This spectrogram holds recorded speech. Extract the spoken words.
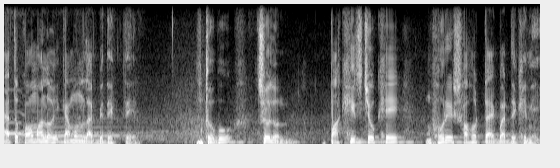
এত কম আলোয় কেমন লাগবে দেখতে। তবু চলুন, পাখির চোখে ভোরের শহরটা একবার দেখে নেই।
